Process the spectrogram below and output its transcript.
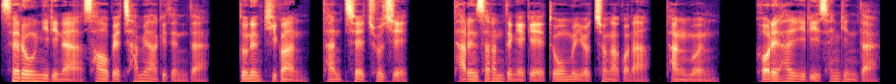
새로운 일이나 사업에 참여하게 된다. 또는 기관, 단체, 조직, 다른 사람 등에게 도움을 요청하거나 방문, 거래할 일이 생긴다.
